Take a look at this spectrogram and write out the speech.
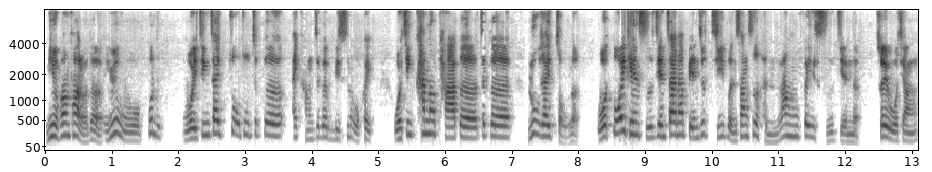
没有办法了的，因为我不能，我已经在做住这个爱康这个 business，我可以，我已经看到他的这个路在走了。我多一天时间在那边，就基本上是很浪费时间的。所以我想，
